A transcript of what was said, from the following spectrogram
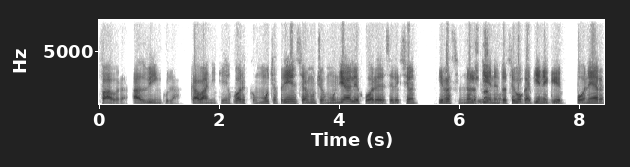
Fabra, Advíncula, Cavani, tiene jugadores con mucha experiencia, muchos mundiales, jugadores de selección, y Racing no los tiene. Entonces Boca tiene que poner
